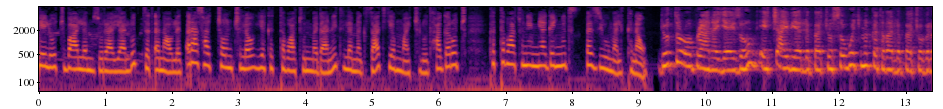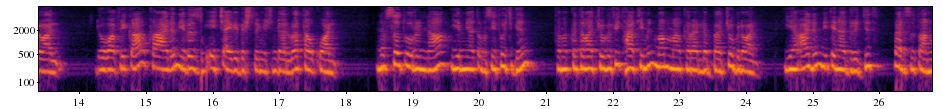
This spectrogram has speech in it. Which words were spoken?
ሌሎች በዓለም ዙሪያ ያሉት ዘጠና ሁለት ራሳቸውን ችለው የክትባቱን መድኃኒት ለመግዛት የማይችሉት ሀገሮች ክትባቱን የሚያገኙት በዚሁ መልክ ነው። ዶክተር ኦብራያን አያይዘውም ኤች አይቪ ያለባቸው ሰዎች መከተብ አለባቸው ብለዋል። ደቡብ አፍሪካ ከዓለም የበዙ የኤች አይቪ በሽተኞች እንዳሏት ታውቋል። ነፍሰ ጡርና የሚያጠቡ ሴቶች ግን ከመከተባቸው በፊት ሐኪምን ማማከር አለባቸው ብለዋል። የዓለም የጤና ድርጅት ባለሥልጣኗ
